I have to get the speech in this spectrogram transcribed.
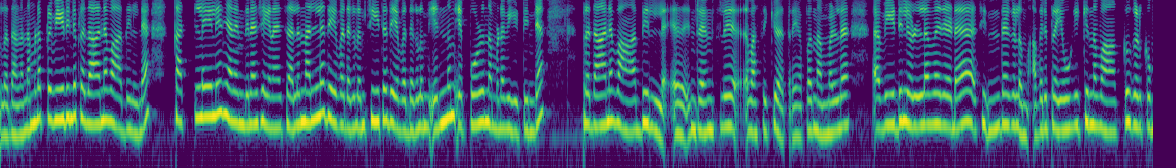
എന്നുള്ളതാണ്. നമ്മുടെ വീടിന്റെ പ്രധാന വാതിലിന്റെ കട്ട്ലയിൽ ഞാൻ എന്തിനാണ് ചെയ്യണമെന്ന് വെച്ചാൽ നല്ല ദേവതകളും ചീത്ത ദേവതകളും എന്നും എപ്പോഴും നമ്മുടെ വീട്ടിന്റെ പ്രധാന വാതിലിൽ എൻട്രൻസിൽ വസിക്കും അത്രേ അപ്പം നമ്മളുടെ വീട്ടിലുള്ളവരുടെ ചിന്തകളും അവർ പ്രയോഗിക്കുന്ന വാക്കുകൾക്കും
